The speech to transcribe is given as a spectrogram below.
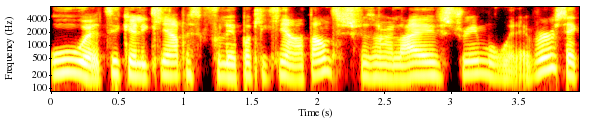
ou tu sais que les clients parce qu'il ne fallait pas que les clients entendent si je faisais un live stream ou whatever c'est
